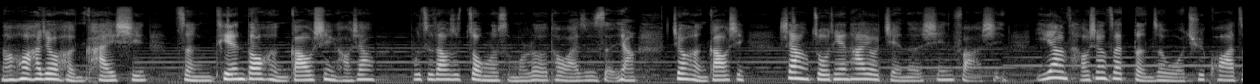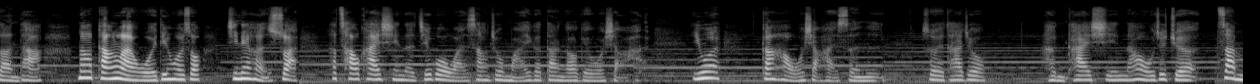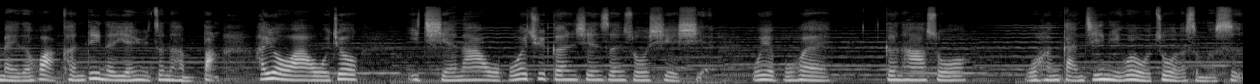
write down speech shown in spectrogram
然后他就很开心，整天都很高兴，好像不知道是中了什么乐透还是怎样，就很高兴。像昨天他又剪了新发型一样，好像在等着我去夸赞他。那当然，我一定会说今天很帅，他超开心的。结果晚上就买一个蛋糕给我小孩，因为刚好我小孩生日，所以他就很开心。然后我就觉得赞美的话、肯定的言语真的很棒。还有啊，我就以前啊，我不会去跟先生说谢谢，我也不会跟他说我很感激你为我做了什么事。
